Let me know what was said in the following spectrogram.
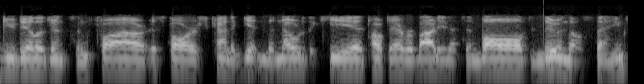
due diligence and far as far as kind of getting to know the kid, talk to everybody that's involved and doing those things,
